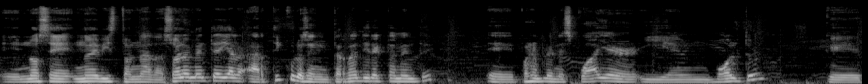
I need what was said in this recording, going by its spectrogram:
eh, no sé, no he visto nada. Solamente hay artículos en internet directamente, eh, por ejemplo en Squire y en Volture, que,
